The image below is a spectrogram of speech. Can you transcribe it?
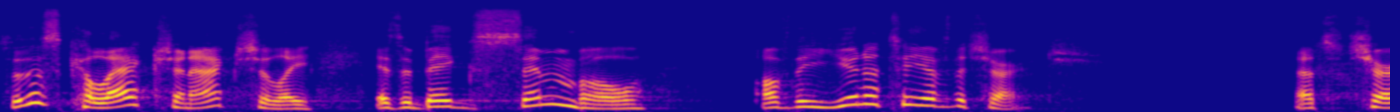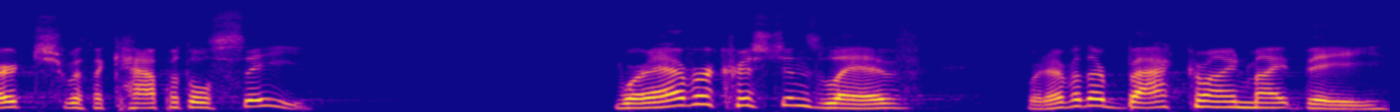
So, this collection actually is a big symbol of the unity of the church. That's church with a capital C. Wherever Christians live, whatever their background might be,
